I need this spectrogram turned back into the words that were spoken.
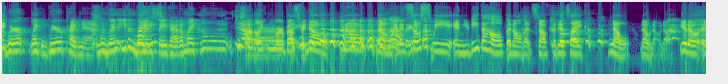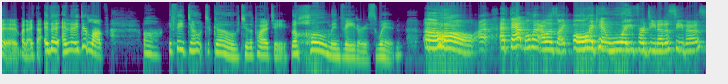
Like, we're like we're pregnant. When women, even women say that, I'm like, no, just yeah, like we're best friends. No, no, no, and it's so sweet, and you need the help and all that stuff. But it's like, no, no, no, no. You know. eh, but I thought, and then and then I did love. Oh, if they don't go to the party, the home invaders win. Oh, I, at that moment, I was like, "Oh, I can't wait for Dina to see this."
